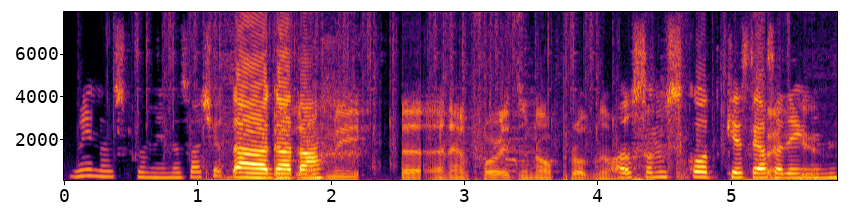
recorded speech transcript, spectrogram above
Minus cu minus face... Da, gata. Drop me uh, an M4, it's no problem. O să-mi scot chestia asta Thank you. din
